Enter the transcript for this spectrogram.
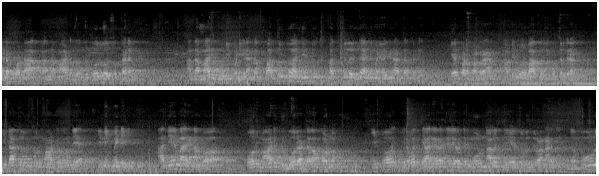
அட்டை போட்டால் அந்த மாட்டுக்கு வந்து ஒரு வருஷம் தடை அந்த மாதிரி முடிவு பண்ணிக்கிறாங்க பத்து டு அஞ்சு டு பத்துலேருந்து அஞ்சு மணி வரைக்கும் நடத்துறதுக்கு ஏற்பாடு பண்ணுறேன் அப்படின்னு ஒரு வாக்குறுதி கொடுத்துருக்குறாங்க. இதான் திருப்பத்தூர் மாவட்டத்தினுடைய இன்னைக்கு மீட்டிங் அதே மாதிரி நம்ம ஒரு மாடுக்கு ஒரு அட்டை தான் போடணும். இப்போது இருபத்தி ஆறு இருபத்தேழு இருபத்தேழு மூணு நாள் எருதுடு திருவிழா நடக்குது. இந்த மூணு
